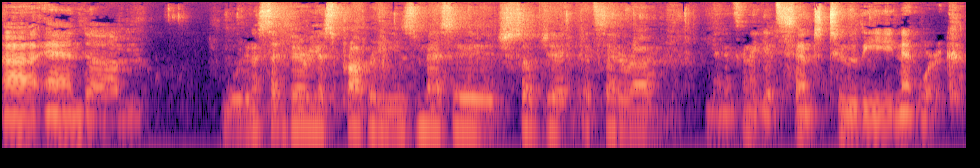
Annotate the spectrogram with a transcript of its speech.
uh, and um, we're going to set various properties, message, subject, etc., and it's going to get sent to the network.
